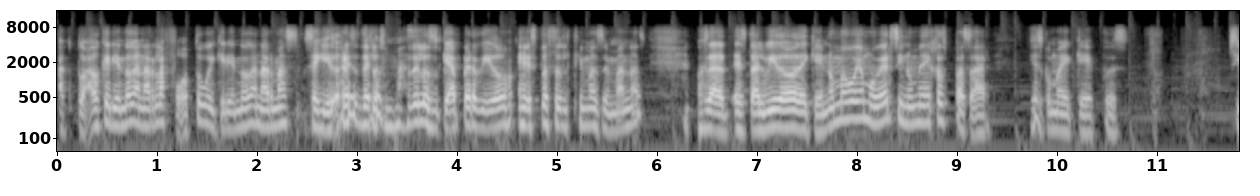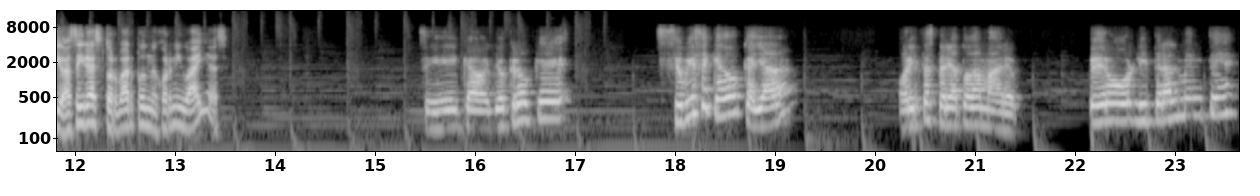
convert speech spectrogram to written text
actuado queriendo ganar la foto, güey, queriendo ganar más seguidores de los más de los que ha perdido estas últimas semanas. O sea, está el video de que no me voy a mover si no me dejas pasar. Y es como de que, pues, si vas a ir a estorbar, pues mejor ni vayas. Sí, cabrón, yo creo que si hubiese quedado callada, ahorita estaría toda madre. Pero literalmente,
